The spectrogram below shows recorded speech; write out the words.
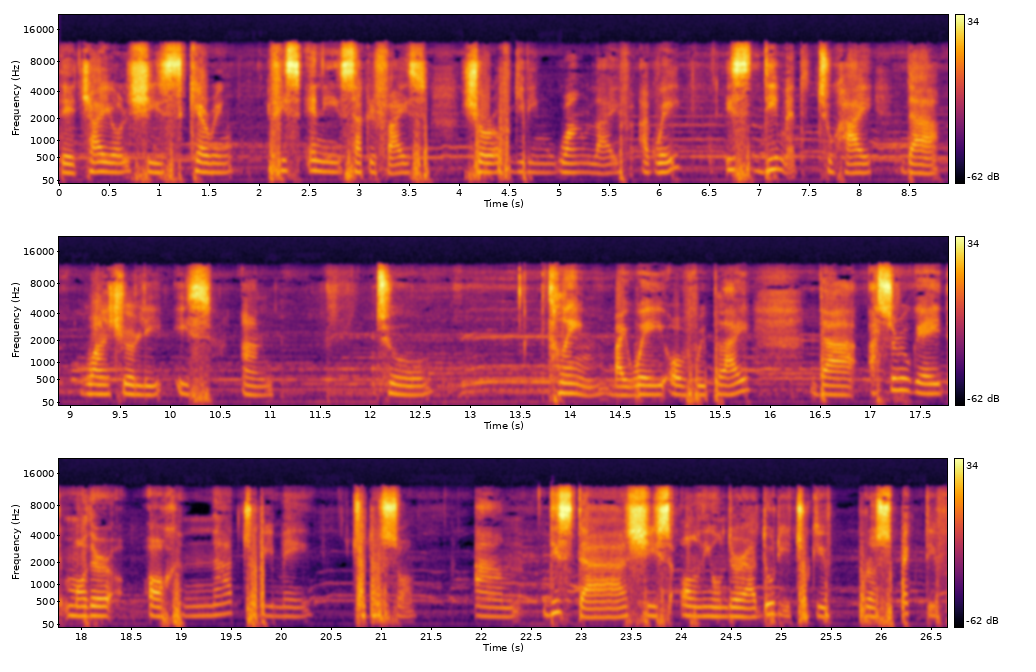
the child she is carrying. If it's any sacrifice short of giving one life away is deemed too high that one surely is and to claim by way of reply that a surrogate mother ought not to be made to do so. Um, this that she's only under a duty to give prospective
